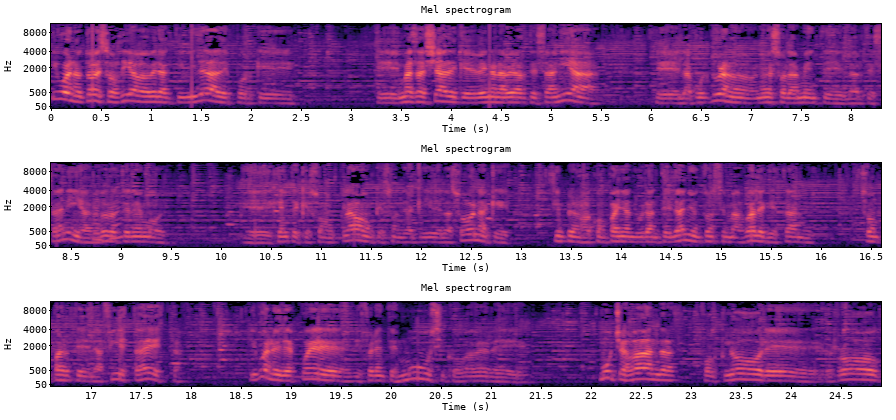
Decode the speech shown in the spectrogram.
Y bueno, todos esos días va a haber actividades porque eh, más allá de que vengan a ver artesanía, eh, la cultura no, no es solamente la artesanía. Nosotros tenemos eh, gente que son clown, que son de aquí de la zona, que siempre nos acompañan durante el año, entonces más vale que están, son parte de la fiesta esta. Y bueno, y después diferentes músicos, va a haber muchas bandas, folclore, rock,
